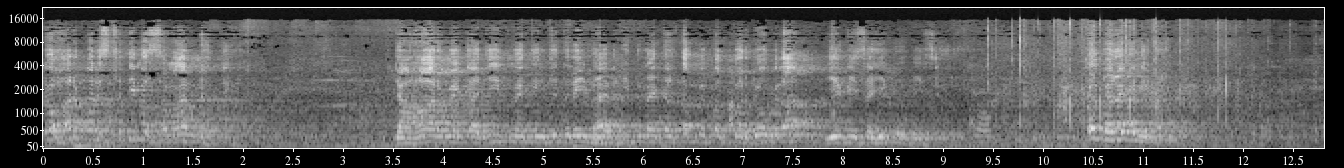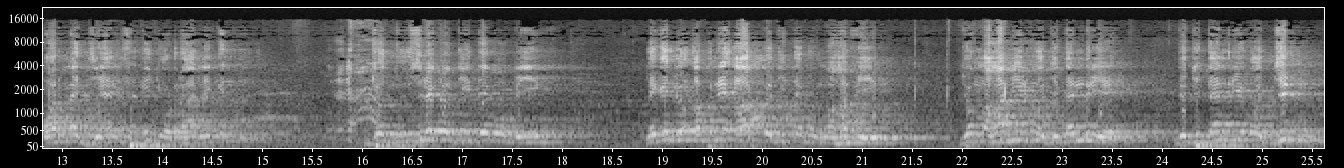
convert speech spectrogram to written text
जो हर परिस्थिति में समान रहते हैं। क्या हार में क्या जीत में, किंचित नहीं, भयभीत में, कर्तव्य पद पर जो मिला, ये भी सही, वो भी सही। कोई फ़र्क नहीं पड़ता। और मैं जैन से नहीं जोड़ रहा, लेकिन जो दूसरे को जीते वो वीर, लेकिन जो अपने आप को जीते वो महावीर, जो महावीर वो जितेंद्रिय, जो जितेंद्रिय वो जिन,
